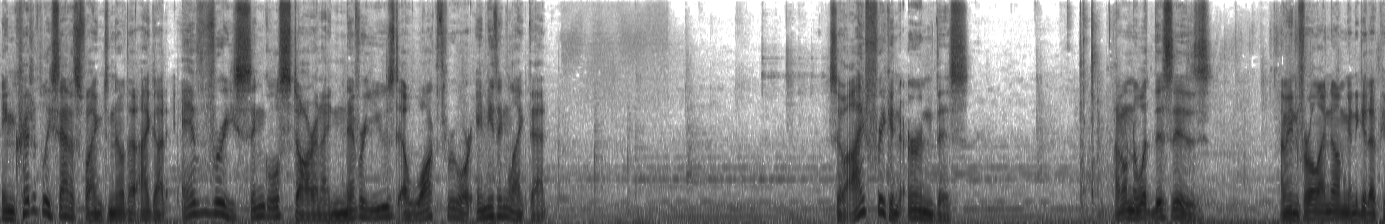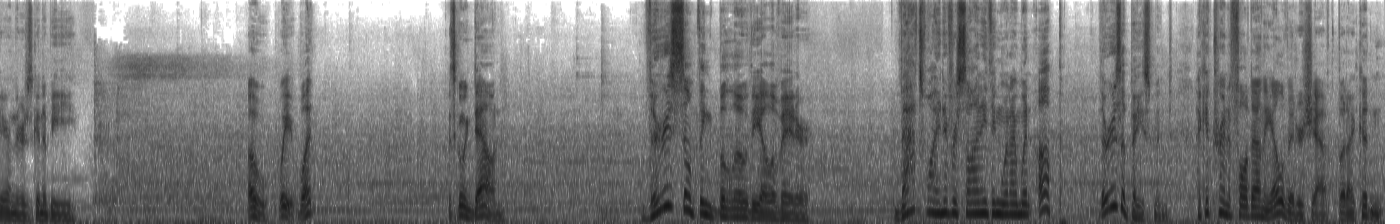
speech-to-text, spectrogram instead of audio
incredibly satisfying to know that I got every single star and I never used a walkthrough or anything like that. So I freaking earned this. I don't know what this is. I mean, for all I know, I'm to get up here and there's to be... Oh, wait, what? It's going down. There is something below the elevator. That's why I never saw anything when I went up. There is a basement. I kept trying to fall down the elevator shaft, but I couldn't.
